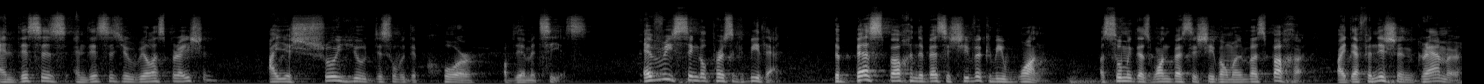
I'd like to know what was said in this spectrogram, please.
and this is, and this is your real aspiration, I assure you this will be the core of the Metzias. Every single person can be that. The best Bach and the best yeshiva can be one, assuming there's one best yeshiva and one best Bacha. By definition, grammar,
